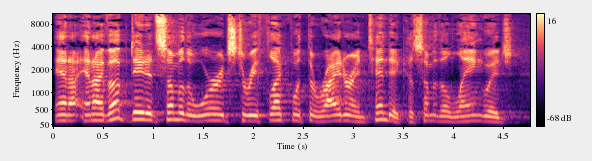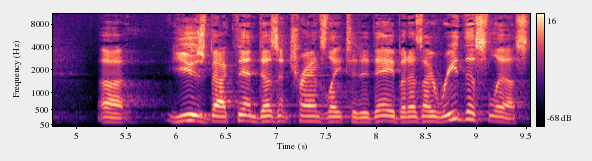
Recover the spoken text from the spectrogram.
And, I, and I've updated some of the words to reflect what the writer intended because some of the language uh, used back then doesn't translate to today. But as I read this list,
